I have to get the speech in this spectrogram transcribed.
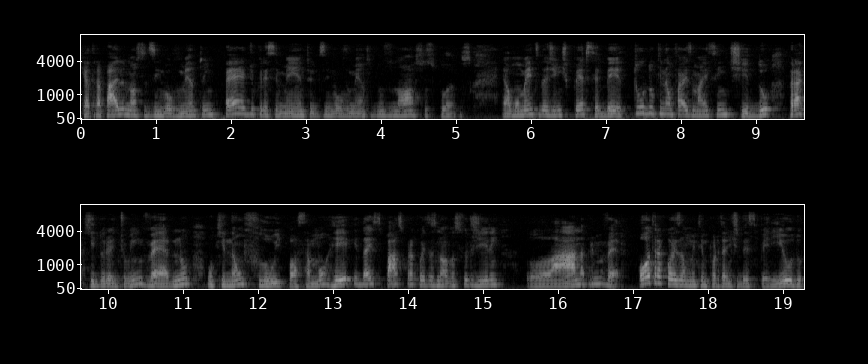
que atrapalha o nosso desenvolvimento, impede o crescimento e o desenvolvimento dos nossos planos. É o momento da gente perceber tudo que não faz mais sentido para que durante o inverno o que não flui possa morrer e dar espaço para coisas novas surgirem lá na primavera. Outra coisa muito importante desse período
